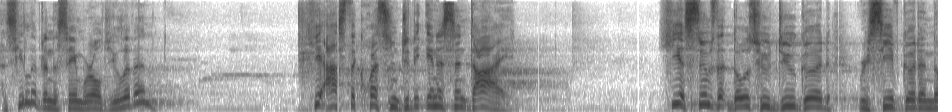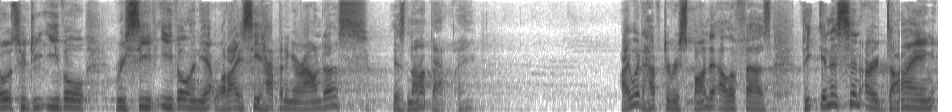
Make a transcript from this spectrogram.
Has he lived in the same world you live in? He asks the question Do the innocent die? He assumes that those who do good receive good and those who do evil receive evil, and yet what I see happening around us is not that way. I would have to respond to Eliphaz the innocent are dying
